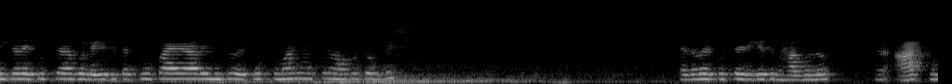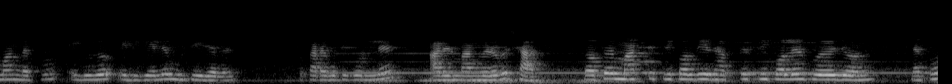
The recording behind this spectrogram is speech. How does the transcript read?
মিটার একুশ টাকা করে লেগেছে। তা টু পাই আর ইন্টু একুশ সমান হচ্ছে নশো চব্বিশ। তাই দেখো, একুশটা এদিকে এসে ভাগ হলো। আর সমান দেখো, এগুলো এদিকে এলে উল্টিয়ে যাবে। তো কাটাকুটি করলে আর এর মান বেরোবে সাত। তত মাঠটি ত্রিপল দিয়ে ঢাকতে ত্রিপলের প্রয়োজন, দেখো।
